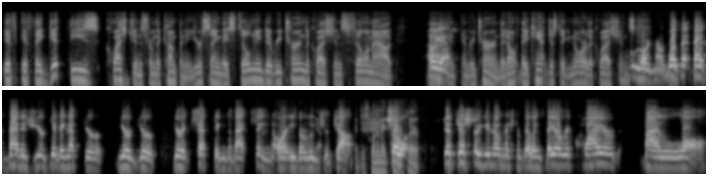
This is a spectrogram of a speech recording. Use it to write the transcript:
if if they get these questions from the company you're saying they still need to return the questions fill them out oh uh, yeah and, and, return. They don't they can't just ignore the questions. Oh, lord no. Well that, that that is you're giving up your your your you're accepting the vaccine or either lose yeah. your job. I just want to make so, sure clear. just just so you know mr billings they are required by law.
